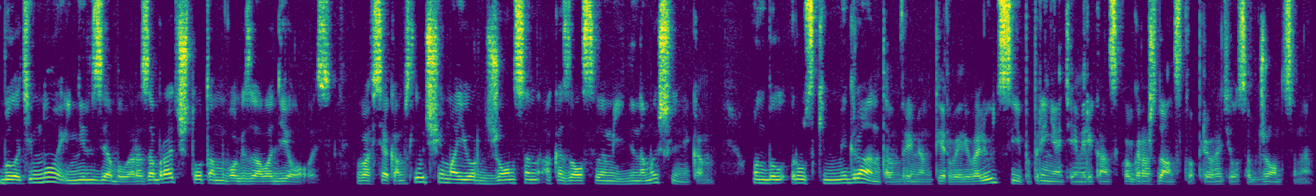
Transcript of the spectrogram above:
Было темно и нельзя было разобрать, что там у вокзала делалось. Во всяком случае, майор Джонсон оказал своим единомышленником. Он был русским мигрантом времен Первой революции и по принятии американского гражданства превратился в Джонсона.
